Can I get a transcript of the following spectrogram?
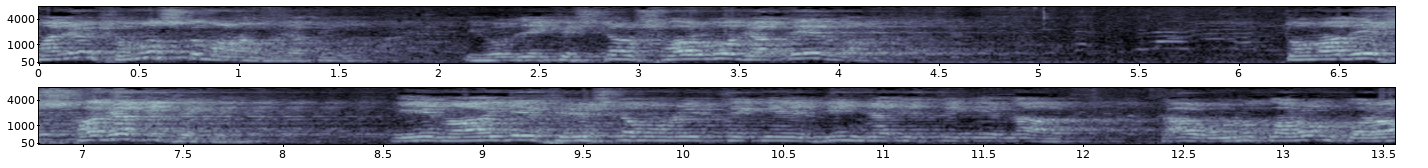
মানে সমস্ত মানব জাতি। ইহুদি খ্রিস্টান সর্বজাতের মানুষ। তোমাদের স্বজাতি থেকে, এ নয় যে ফেরেস্তা মন্ডলীর থেকে, জিন জাতির থেকে, না, তার অনুকরণ করা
